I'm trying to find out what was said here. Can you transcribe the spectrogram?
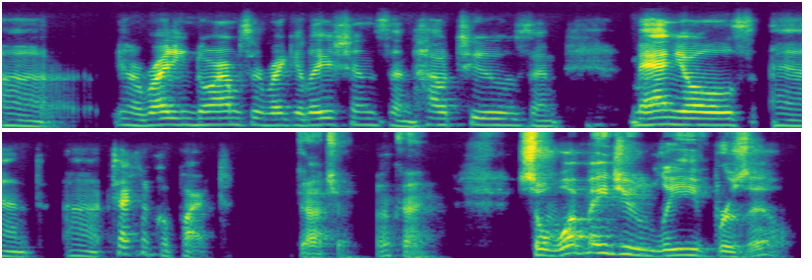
Uh, you know, writing norms and regulations and how tos and manuals and uh, technical part. Gotcha. Okay. So what made you leave Brazil?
